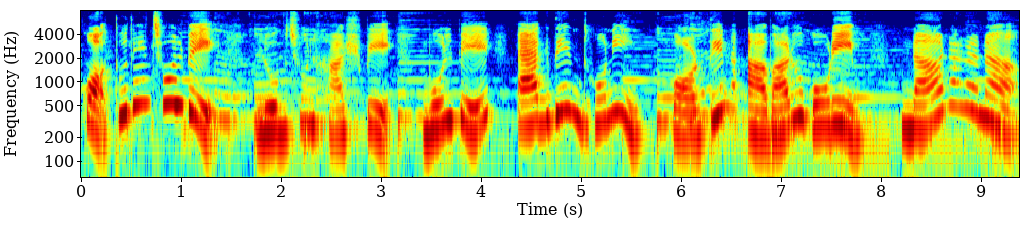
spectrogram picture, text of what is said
কতদিন চলবে? লোকজন হাসবে, বলবে, একদিন ধনী, পরদিন আবারও গরিব। না না না না।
